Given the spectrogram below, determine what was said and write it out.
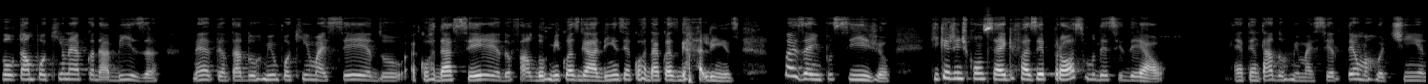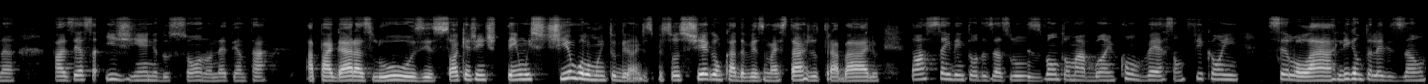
voltar um pouquinho na época da Bisa, né? Tentar dormir um pouquinho mais cedo, acordar cedo. Eu falo dormir com as galinhas e acordar com as galinhas. Mas é impossível. O que, que a gente consegue fazer próximo desse ideal? É tentar dormir mais cedo, ter uma rotina, fazer essa higiene do sono, né? Tentar apagar as luzes, só que a gente tem um estímulo muito grande. As pessoas chegam cada vez mais tarde do trabalho, então acendem todas as luzes, vão tomar banho, conversam, ficam em celular, ligam televisão.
